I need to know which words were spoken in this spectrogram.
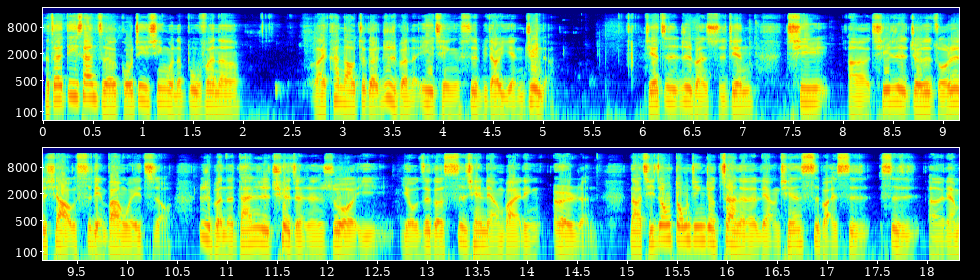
那在第三则国际新闻的部分呢，来看到这个日本的疫情是比较严峻的，截至日本时间七。呃，七日就是昨日下午四点半为止哦，日本的单日确诊人数已有这个四千两百零二人，那其中东京就占了两千四百四四呃两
